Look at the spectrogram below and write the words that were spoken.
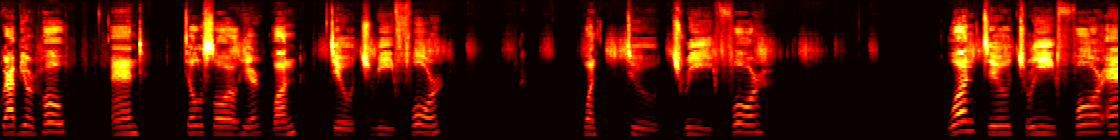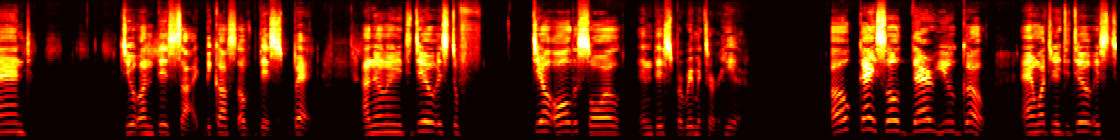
grab your hoe and till the soil here. One two three four. One two three four. One two three four and two on this side because of this bed. And all you need to do is to till all the soil in this perimeter here. Okay, so there you go. And what you need to do is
